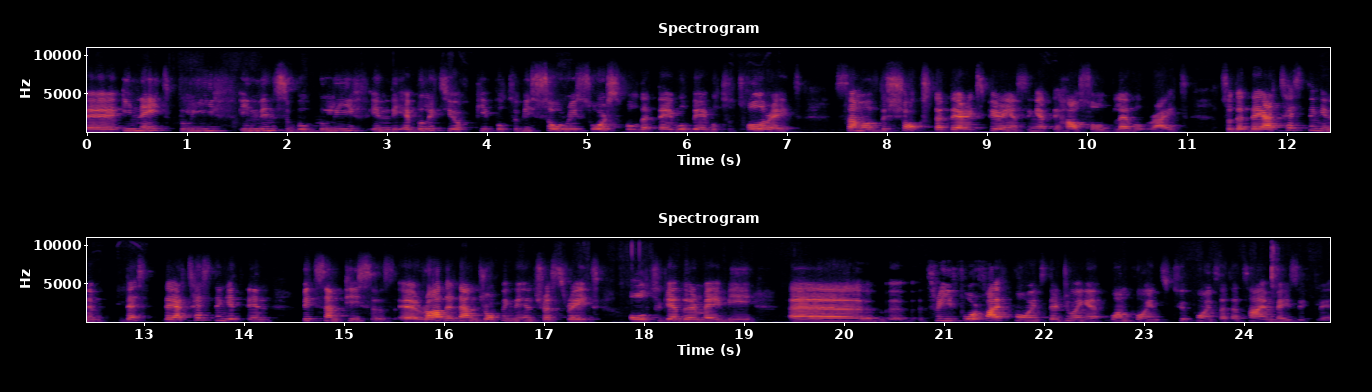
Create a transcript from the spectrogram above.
uh, innate belief, invincible belief in the ability of people to be so resourceful that they will be able to tolerate some of the shocks that they're experiencing at the household level, right? So that they are testing in they are testing it in bits and pieces uh, rather than dropping the interest rate altogether, maybe uh, three, four, five points. They're doing it one point, two points at a time, mm-hmm. basically.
